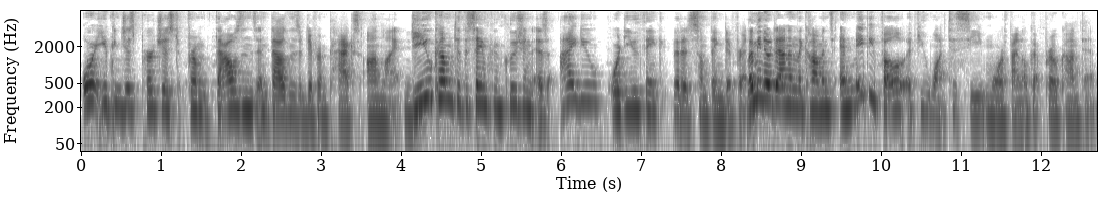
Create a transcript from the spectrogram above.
or you can just purchase from thousands and thousands of different packs online. Do you come to the same conclusion as I do, or do you think that it's something different? Let me know down in the comments and maybe follow if you want to see more Final Cut Pro content.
